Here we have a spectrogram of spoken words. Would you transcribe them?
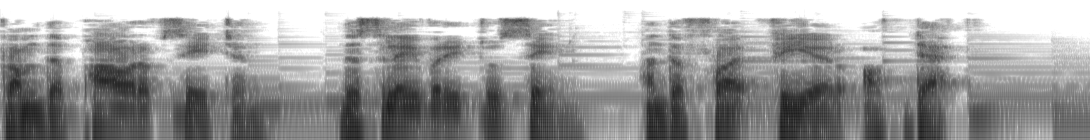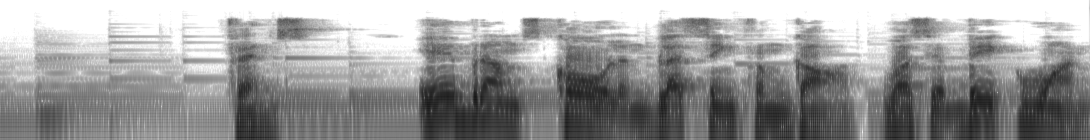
from the power of Satan, the slavery to sin, and the fear of death. Friends, Abram's call and blessing from God was a big one,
